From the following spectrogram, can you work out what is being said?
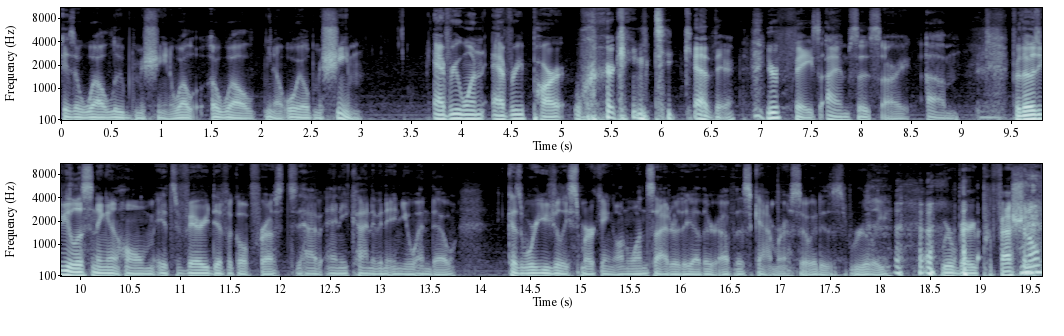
is a well lubed machine, a well a well you know oiled machine. Everyone, every part working together. Your face. I am so sorry. Um, for those of you listening at home, it's very difficult for us to have any kind of an innuendo because we're usually smirking on one side or the other of this camera. So it is really, we're very professional.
